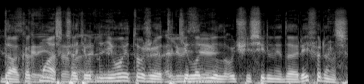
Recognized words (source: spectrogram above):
да, как Маск. Кстати, вот на него я тоже таки ловил очень сильный, да, референс.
